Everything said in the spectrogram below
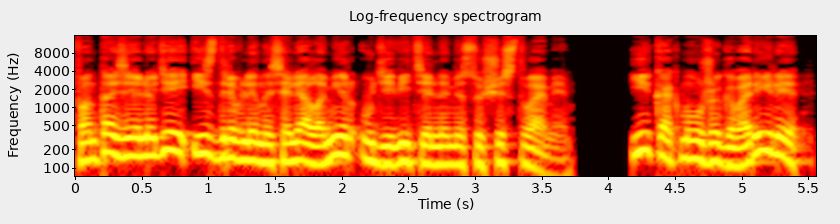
Фантазия людей издревле населяла мир удивительными существами. И, как мы уже говорили,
